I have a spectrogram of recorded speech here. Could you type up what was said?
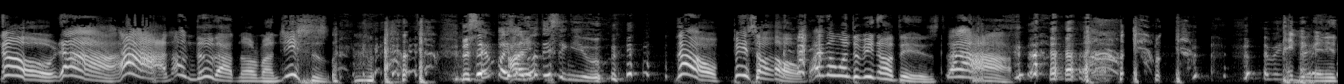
no. Ah. Ah. Don't do that, Norman. Jesus. the senpais are I- noticing you. No. Piss off. I don't want to be noticed. Ah. I mean, I think I need.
